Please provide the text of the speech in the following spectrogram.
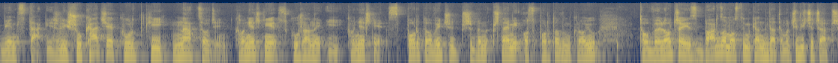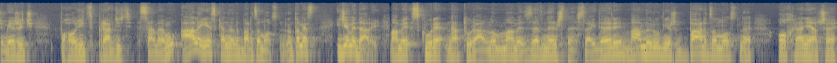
Więc tak, jeżeli szukacie kurtki na co dzień, koniecznie skórzany i koniecznie sportowej, czy przy, przynajmniej o sportowym kroju, to Veloce jest bardzo mocnym kandydatem. Oczywiście trzeba przymierzyć, pochodzić, sprawdzić samemu, ale jest kandydat bardzo mocny. Natomiast idziemy dalej. Mamy skórę naturalną, mamy zewnętrzne slidery, mamy również bardzo mocne ochraniacze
